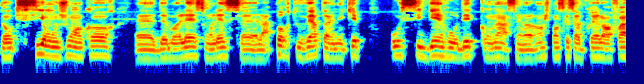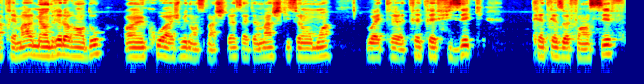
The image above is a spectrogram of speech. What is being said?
Donc, si on joue encore euh, de mollesse, on laisse euh, la porte ouverte à une équipe aussi bien rodée qu'on a à Saint-Laurent, je pense que ça pourrait leur faire très mal. Mais André Laurando, un coup à jouer dans ce match-là. Ça va être un match qui, selon moi, va être très, très physique, très, très offensif.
